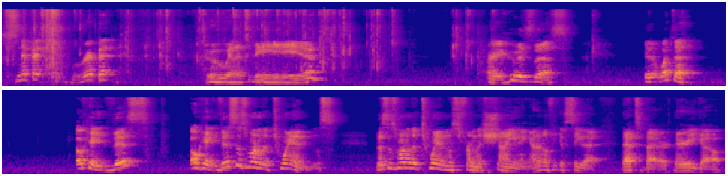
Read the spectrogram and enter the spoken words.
Snip it, rip it. Who will it be? All right, who is this? Is it, what the? Okay, this. Okay, this is one of the twins. This is one of the twins from The Shining. I don't know if you can see that. That's better. There you go.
